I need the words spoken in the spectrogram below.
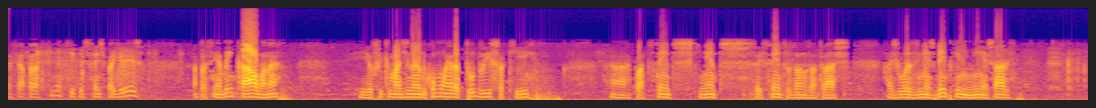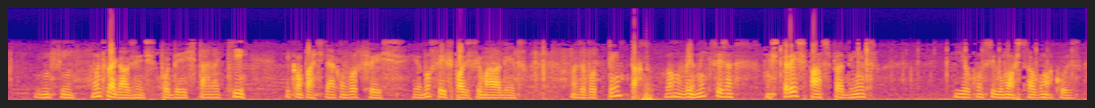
essa é a pracinha que fica de frente para a igreja. A pracinha bem calma, né? E eu fico imaginando como era tudo isso aqui há 400, 500, 600 anos atrás. As ruazinhas bem pequenininhas, sabe? Enfim, muito legal, gente, poder estar aqui e compartilhar com vocês. Eu não sei se pode filmar lá dentro, mas eu vou tentar. Vamos ver, nem que seja uns três passos para dentro e eu consigo mostrar alguma coisa.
